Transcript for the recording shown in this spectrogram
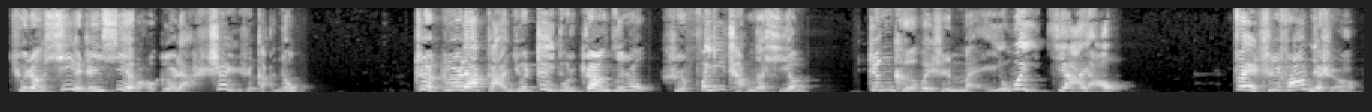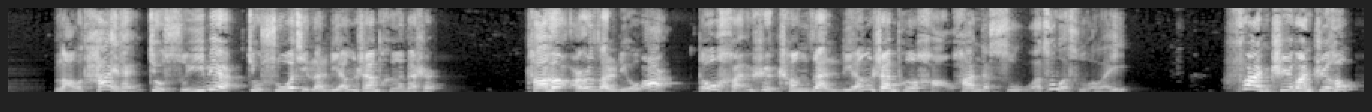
却让谢珍、谢宝哥俩甚是感动。这哥俩感觉这顿獐子肉是非常的香，真可谓是美味佳肴。在吃饭的时候。老太太就随便就说起了梁山坡的事儿，她和儿子刘二都很是称赞梁山坡好汉的所作所为。饭吃完之后，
